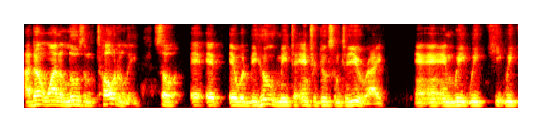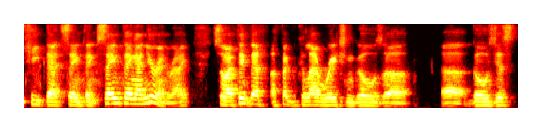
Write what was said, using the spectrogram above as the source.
I don't want to lose them totally. So it, it, it would behoove me to introduce them to you, right? And, and we we keep we keep that same thing. Same thing on your end, right? So I think that effective collaboration goes uh uh goes just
